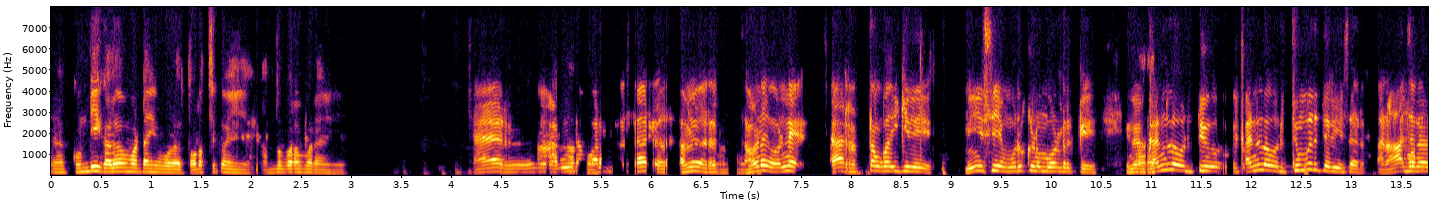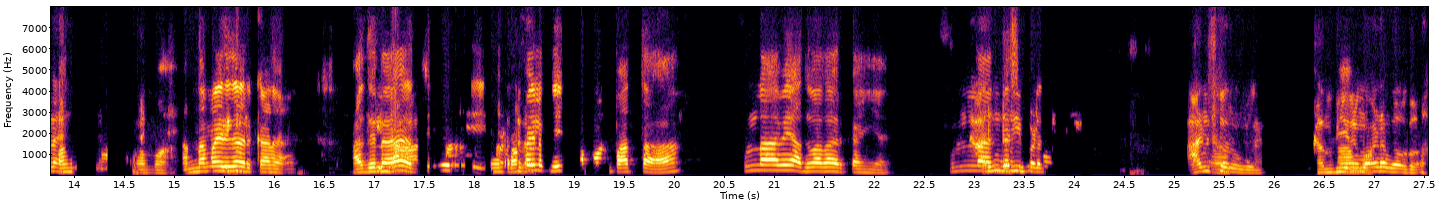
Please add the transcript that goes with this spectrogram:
குண்டி கழுவ மாட்டாங்க போல. தொடச்சுக்குவாங்க. அந்த பரம்பரை அவங்க. பரம்பரை ரத்தம் கொதிக்குது. மீசைய முறுக்கணும் போல் இருக்கு. கண்ணுல ஒரு கண்ணுல ஒரு திமிரு தெரியும் சார். ராஜனோட ஆமா. அந்த மாதிரிதான் இருக்கானே. அதுல ப்ரொஃபைல போய் பார்ப்போம்னு பார்த்தா ஃபுல்லாவே அதுவாதான் இருக்காங்க. ஃபுல்லா இந்த அருந்ததி படத்தை ஆன்சர் உங்களை. கம்பீரமான முகம்.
